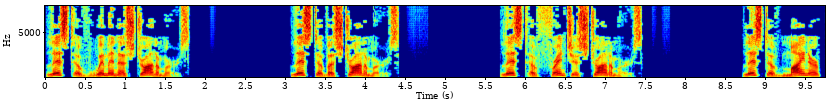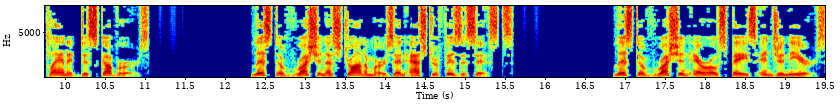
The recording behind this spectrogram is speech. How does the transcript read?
List of women astronomers. List of astronomers. List of French astronomers. List of minor planet discoverers. List of Russian astronomers and astrophysicists List of Russian aerospace engineers.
